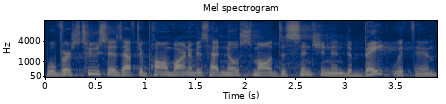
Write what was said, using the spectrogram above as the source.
Well, verse 2 says, After Paul and Barnabas had no small dissension and debate with them,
